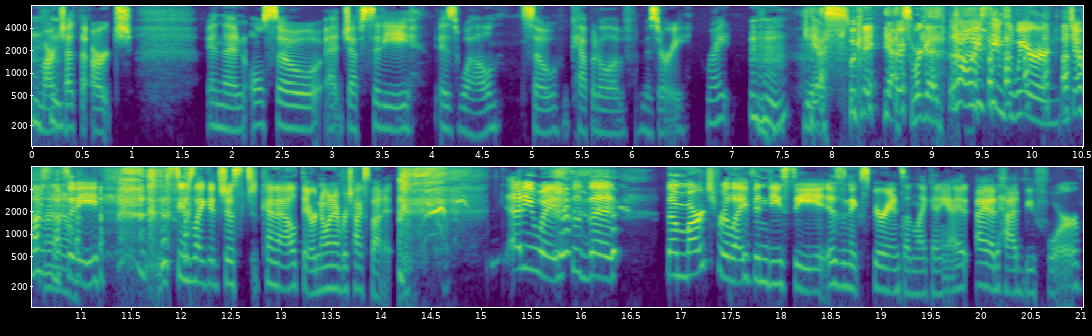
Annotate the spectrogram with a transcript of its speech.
march at the Arch, and then also at Jeff City as well. So capital of Missouri, right? mm-hmm. yes Okay. yes we're good It always seems weird. Jefferson. City it seems like it's just kind of out there. No one ever talks about it. anyway, so the the March for Life in DC is an experience unlike any I, I had had before.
